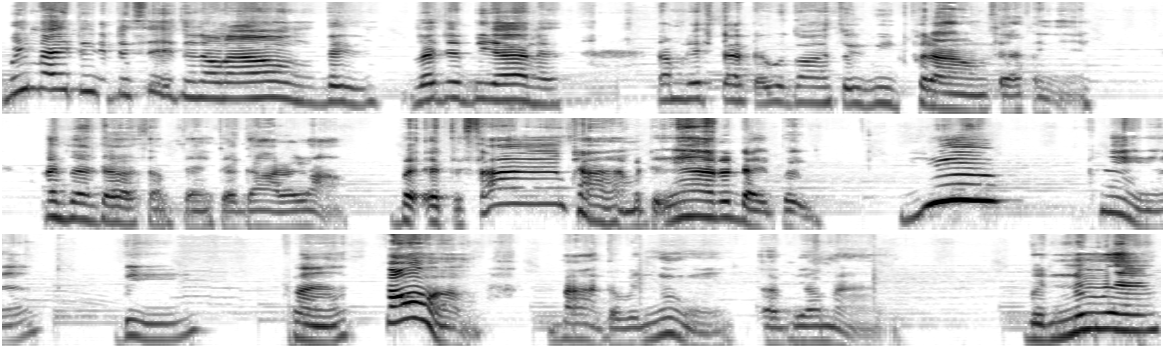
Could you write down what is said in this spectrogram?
We made the decision on our own, dude. Let's just be honest. Some of this stuff that we're going through, we put our own self in. And then there are some things that God allow. But at the same time, at the end of the day, boo, you can be transformed by the renewing of your mind. Renewing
